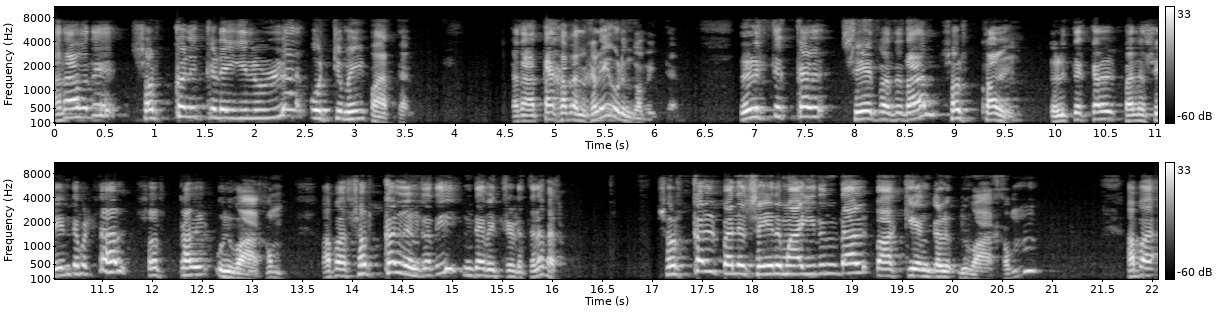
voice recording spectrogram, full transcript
அதாவது சொற்களுக்கிடையில் உள்ள ஒற்றுமை பார்த்தல். அதாவது தகவல்களை ஒழுங்கமைத்தல். எழுத்துக்கள் சேர்வதுதான் சொற்கள். எழுத்துக்கள் பல சேர்ந்து விட்டால் சொற்கள் உருவாகும். அப்ப சொற்கள் என்றது இந்த வெற்றிடத்துல வரும். சொற்கள் பல சேருமாயிருந்தால் வாக்கியங்கள் உருவாகும். அப்ப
